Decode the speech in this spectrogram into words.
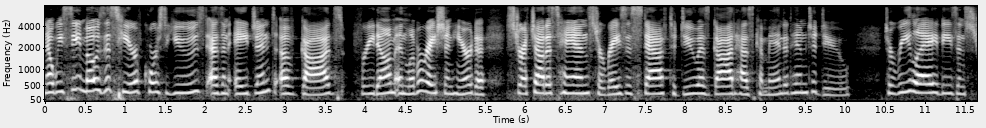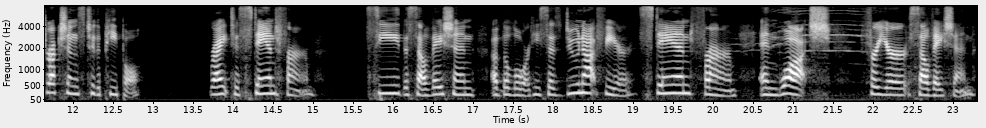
Now, we see Moses here, of course, used as an agent of God's freedom and liberation here to stretch out his hands, to raise his staff, to do as God has commanded him to do, to relay these instructions to the people right? To stand firm. See the salvation of the Lord. He says, Do not fear, stand firm, and watch for your salvation.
